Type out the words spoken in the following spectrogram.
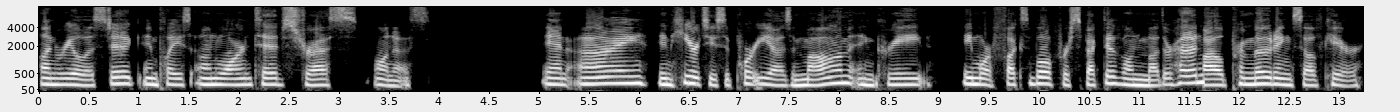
unrealistic and place unwarranted stress on us. And I am here to support you as a mom and create a more flexible perspective on motherhood while promoting self care.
